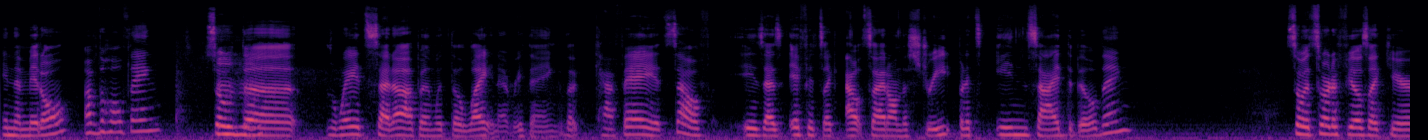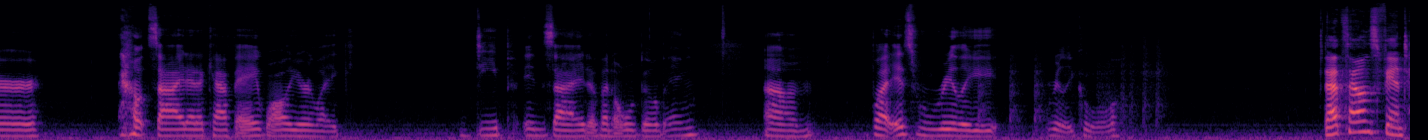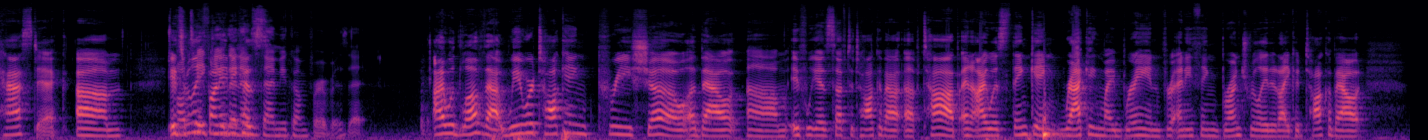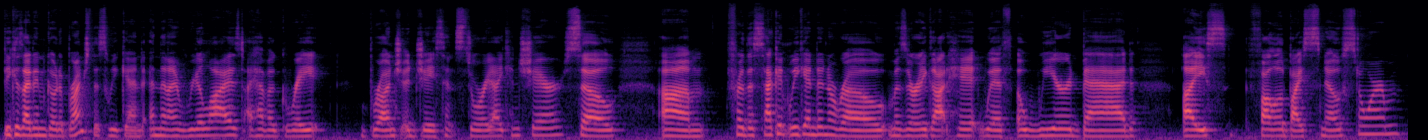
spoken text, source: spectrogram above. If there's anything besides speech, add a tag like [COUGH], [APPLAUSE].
in the middle of the whole thing. So the the way it's set up and with the light and everything, the cafe itself is as if it's like outside on the street, but it's inside the building. So it sort of feels like you're [LAUGHS] outside at a cafe while you're like deep inside of an old building. Um, but it's really, really cool. That sounds fantastic. Um, it's I'll really take funny you the because next time you come for a visit. I would love that. We were talking pre-show about um, if we had stuff to talk about up top, and I was thinking, racking my brain for anything brunch related I could talk about because I didn't go to brunch this weekend, and then I realized I have a great brunch adjacent story I can share. So, um, for the second weekend in a row, Missouri got hit with a weird bad ice followed by snowstorm.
